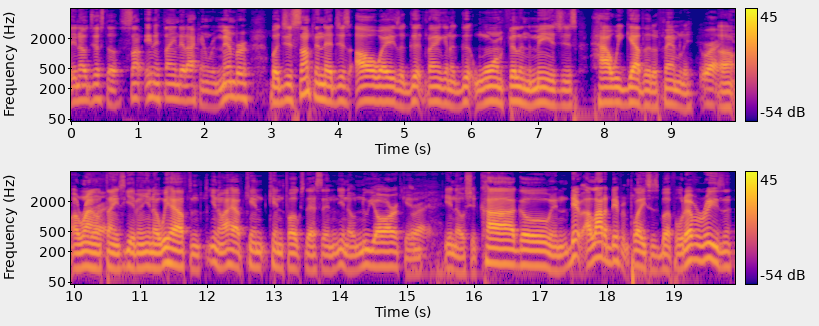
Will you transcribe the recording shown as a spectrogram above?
you know just a some anything that I can remember, but just something that just always a good thing and a good warm feeling to me is just how we gather the family right. uh, around right. Thanksgiving. You know, we have some. You know, I have kin kin folks that's in you know New York and. Right you know, Chicago and di- a lot of different places. But for whatever reason,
